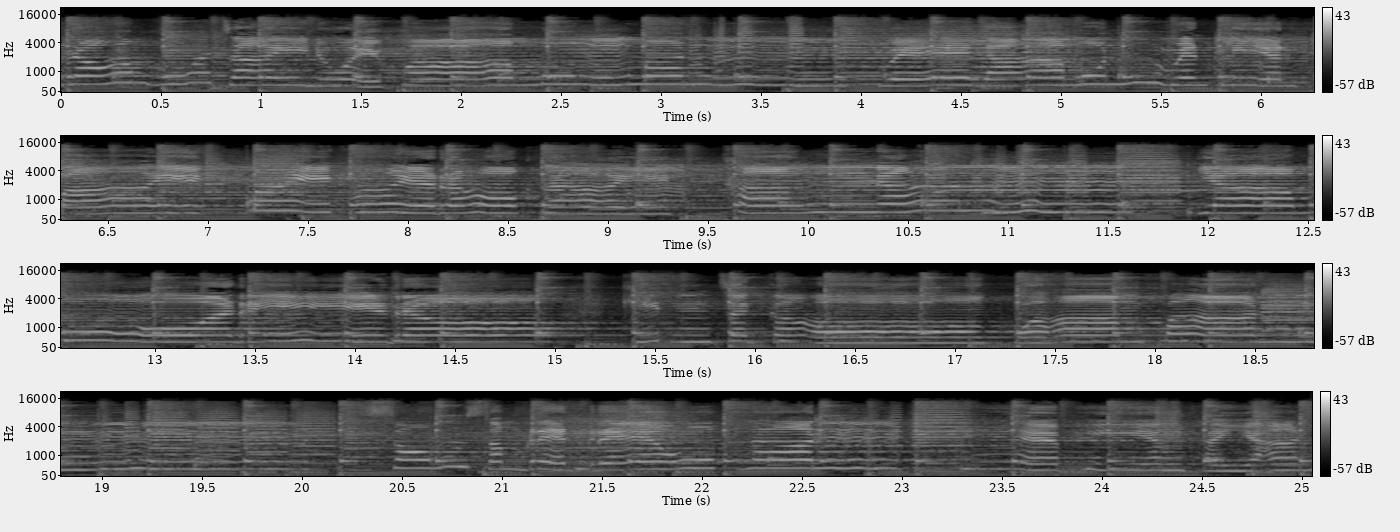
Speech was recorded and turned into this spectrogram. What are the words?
พร้อมหัวใจด้วยความมุ่งมั่น 哎呀！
